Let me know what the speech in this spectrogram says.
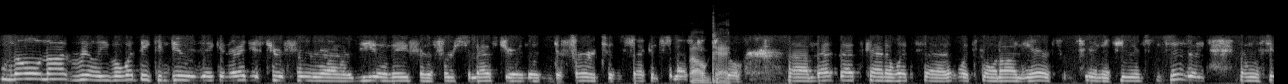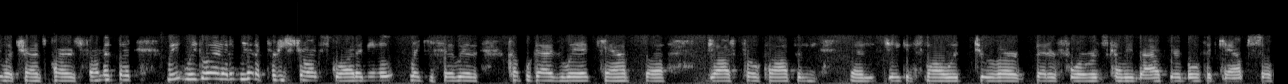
no, not really. But what they can do is they can register for uh, the U of A for the first semester and then defer to the second semester. Okay. So um, that that's kind of what's uh, what's going on here in a few instances, and then we'll see what transpires from it. But we we go ahead. We got a pretty strong squad. I mean, like you said, we had a couple guys away at camp. Uh, Josh Prokop and and Jake and Smallwood, two of our better forwards coming back. They're both at camp, so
